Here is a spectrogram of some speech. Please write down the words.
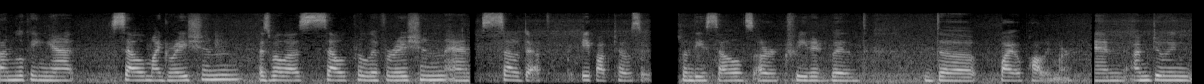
I'm looking at cell migration as well as cell proliferation and cell death, apoptosis, when these cells are treated with the biopolymer. And I'm doing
